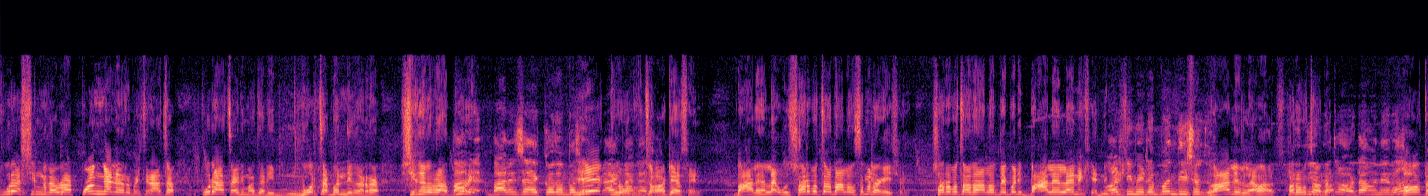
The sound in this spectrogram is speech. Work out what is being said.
पुरा सिंहदरबार पङ्गालेर बसिरहेको छ। पुरा चाहिँ मजाले मोर्चा बन्दी गरेर सिंहदरबार पुरै बालेन साह एक कदम पछि एक लो झट्या छैन। बालेनलाई ऊ सर्वोच्च अदालतसम्म लगाइसक्यो। सर्वोच्च अदालतले पनि बालेनलाई नै खेद्ने बिर्स्यो। अल्टिमेटम पनि दिइसक्यो। बालेनलाई अँ, सर्वोच्च अदालत। हो त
